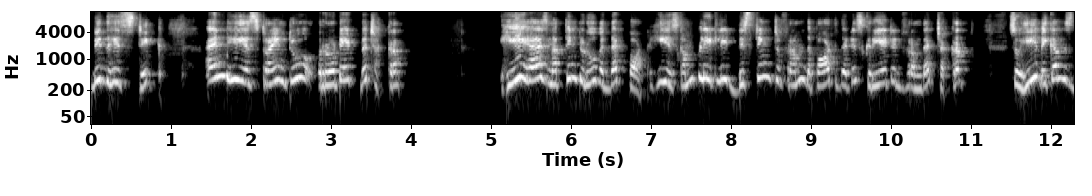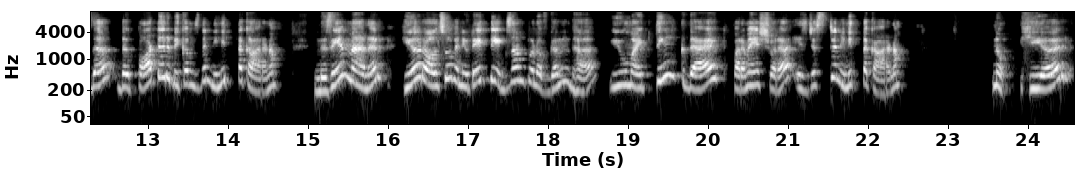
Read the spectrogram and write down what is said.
with his stick and he is trying to rotate the chakra. He has nothing to do with that pot. He is completely distinct from the pot that is created from that chakram. So he becomes the, the potter becomes the nimitta karanam. In the same manner, here also, when you take the example of Gandha, you might think that Parameshwara is just a Nimitta Karanam. No, here,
